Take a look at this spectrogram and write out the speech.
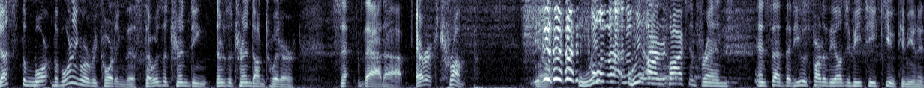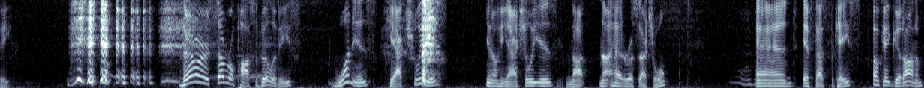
just the more the morning we're recording this, there was a trending there was a trend on Twitter that uh, Eric Trump you know, went, went on. Fox and Friends and said that he was part of the LGBTQ community. there are several possibilities. One is he actually is, you know, he actually is not not heterosexual. And if that's the case, okay, good on him.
